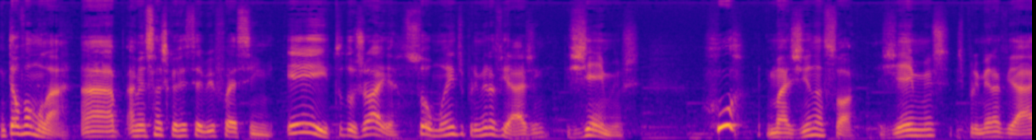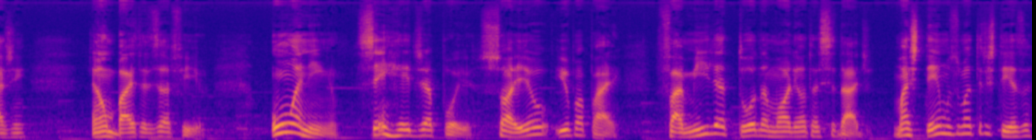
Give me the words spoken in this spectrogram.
Então vamos lá. A, a mensagem que eu recebi foi assim: Ei, tudo jóia? Sou mãe de primeira viagem, gêmeos. Uh, imagina só, gêmeos de primeira viagem é um baita desafio. Um aninho, sem rede de apoio, só eu e o papai. Família toda mora em outra cidade. Mas temos uma tristeza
